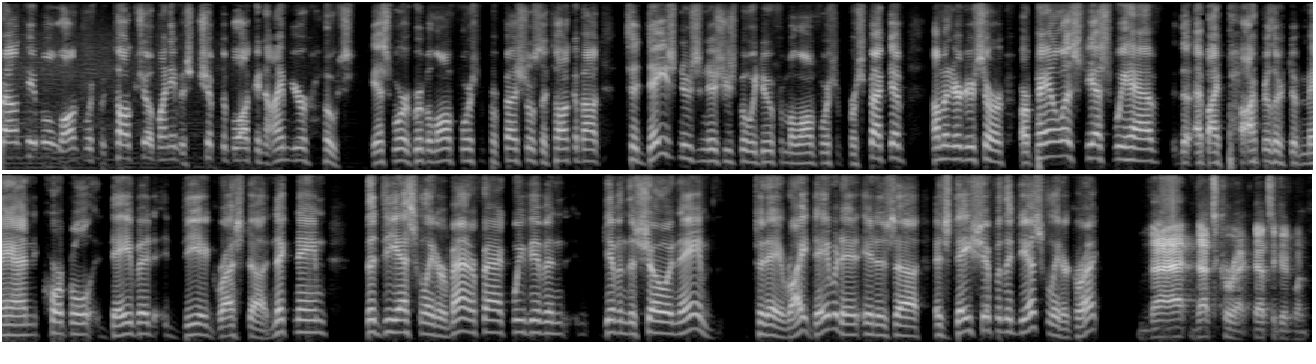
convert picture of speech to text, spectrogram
Roundtable Law Enforcement Talk Show. My name is Chip DeBlock, and I'm your host. Yes, we're a group of law enforcement professionals that talk about today's news and issues, but we do it from a law enforcement perspective. I'm going to introduce our, our panelists. Yes, we have, the, by popular demand, Corporal David D'Agresta, nicknamed the De-Escalator. Matter of fact, we've even given the show a name today, right, David? it, it is uh, it's day shift with the De-Escalator, correct? That that's correct. That's a good one.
